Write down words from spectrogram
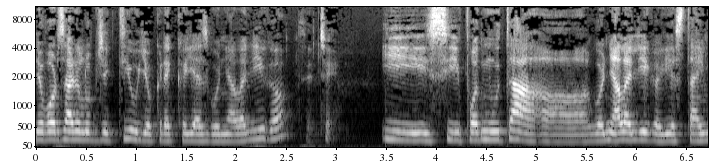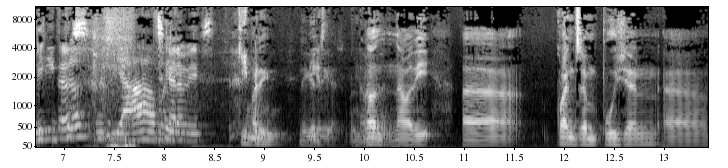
Llavors ara l'objectiu jo crec que ja és guanyar la Lliga. Sí. I si pot mutar a guanyar la Lliga i estar invictes, doncs ja... Encara més. Quin... Per, digues, digues. No, anava a dir, uh, quants en pugen? Uh,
